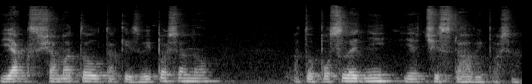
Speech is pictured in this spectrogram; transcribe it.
jak s šamatou, tak i s vypašanou. A to poslední je čistá vypašana.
